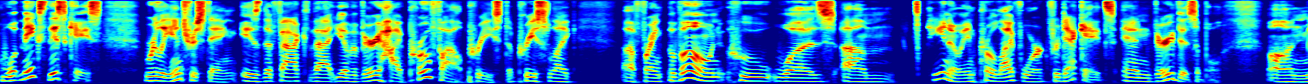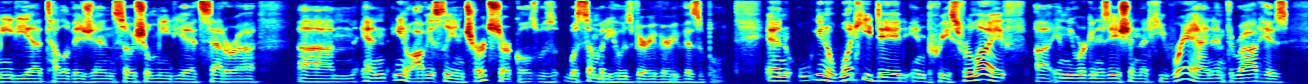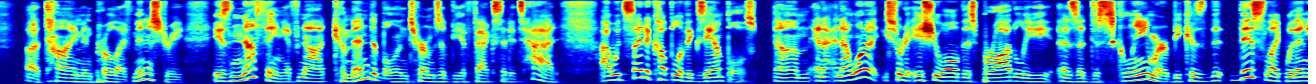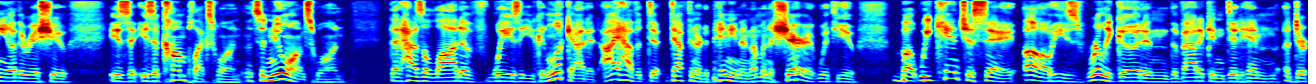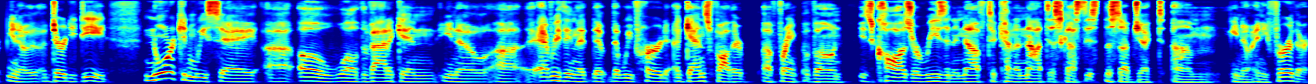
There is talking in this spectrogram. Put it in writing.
What makes this case really interesting is the fact that you have a very high profile priest a priest like uh, Frank Pavone, who was, um, you know, in pro life work for decades and very visible on media, television, social media, et cetera. Um, and you know, obviously in church circles was was somebody who was very very visible. And you know what he did in Priests for Life uh, in the organization that he ran and throughout his uh, time in pro life ministry is nothing if not commendable in terms of the effects that it's had. I would cite a couple of examples, um, and I, and I want to sort of issue all this broadly as a disclaimer because th- this, like with any other issue, is is a complex one. It's a nuanced one that has a lot of ways that you can look at it. I have a de- definite opinion and I'm going to share it with you, but we can't just say, "Oh, he's really good and the Vatican did him a you know, a dirty deed." Nor can we say, uh, "Oh, well, the Vatican, you know, uh, everything that, that, that we've heard against Father uh, Frank Pavone is cause or reason enough to kind of not discuss this the subject um, you know, any further."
